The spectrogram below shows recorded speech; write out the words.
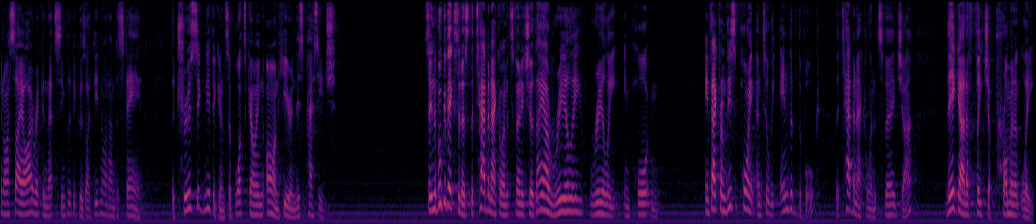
can I say, I reckon that's simply because I did not understand the true significance of what's going on here in this passage. See, in the book of Exodus, the tabernacle and its furniture, they are really, really important. In fact, from this point until the end of the book, the tabernacle and its furniture, they're going to feature prominently.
